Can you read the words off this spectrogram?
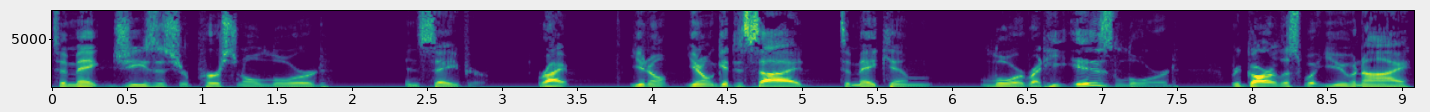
to make Jesus your personal Lord and Savior, right? You don't, you don't get to decide to make him Lord, right? He is Lord, regardless what you and I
